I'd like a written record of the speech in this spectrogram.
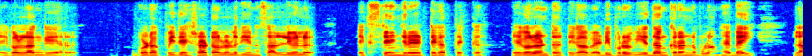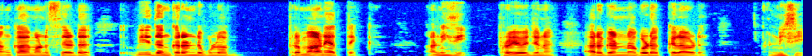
එකොල්ලන්ගේ අර ගොඩක් විදේශටල්ල තියෙන සල්ලිවල එක්ස්ටේන්ජ් රේට් එකත් එක්ක ඒගොලන්ට ටික වැඩිපුර වියදන් කරන්න පුළන් හැබැයි ලංකාය මනුස්සයට වේදන් කරන්න පුළ ප්‍රමාණයත් එක් අනිසි ප්‍රයෝජන අරගන්න ගොඩක් කලාවට නිසි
